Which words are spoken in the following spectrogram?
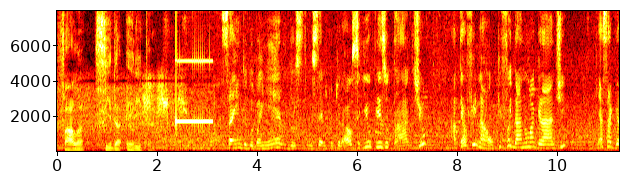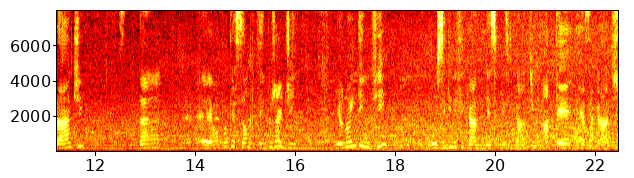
Fala Cida Erita. Saindo do banheiro do, do Centro Cultural, segui o piso tátil até o final, que foi dar numa grade, que essa grade dá é, uma proteção que tem do jardim. Eu não entendi o significado desse piso tátil até essa grade.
